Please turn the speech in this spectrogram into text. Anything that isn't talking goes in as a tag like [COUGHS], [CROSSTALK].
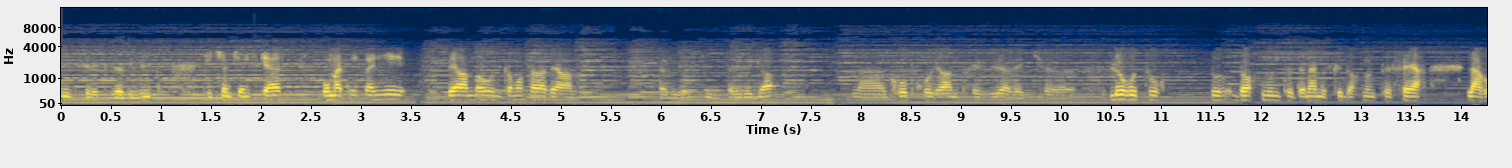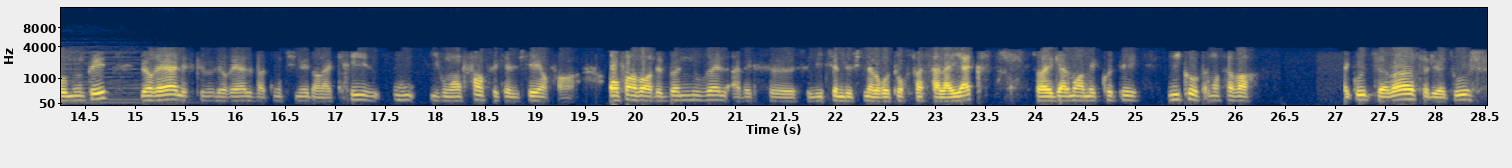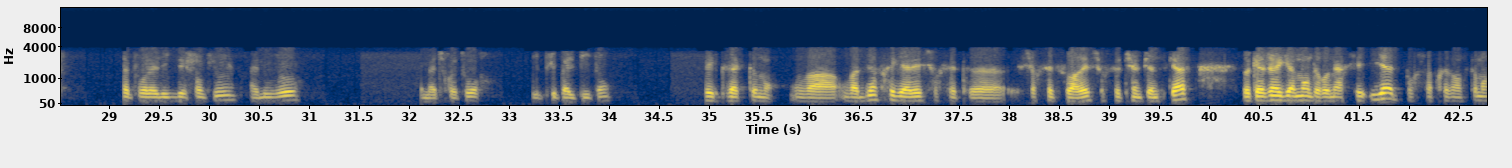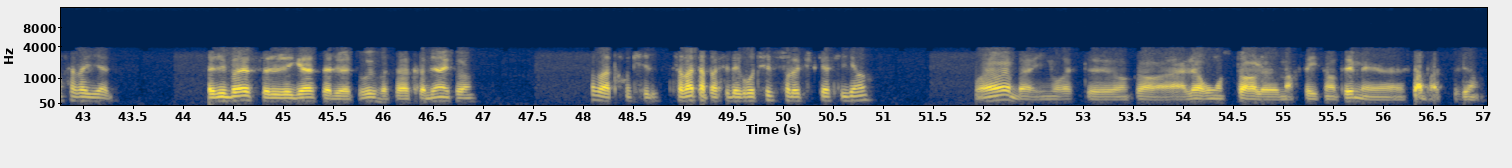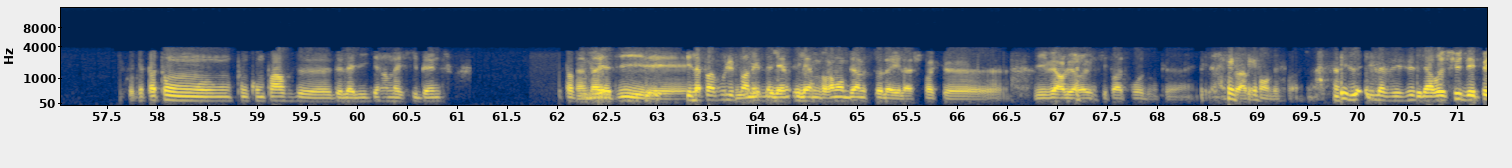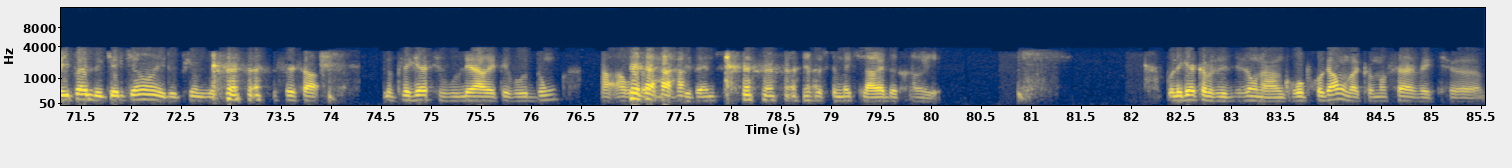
c'est l'épisode 8 du Champions Cast. Pour m'accompagner, Maoun, comment ça va Beram Salut Justin, salut les gars. On a un gros programme prévu avec euh, le retour Dortmund-Tottenham. Est-ce que Dortmund peut faire la remontée? Le Real, est-ce que le Real va continuer dans la crise ou ils vont enfin se qualifier, enfin, enfin avoir de bonnes nouvelles avec ce, ce huitième de finale retour face à l'Ajax J'aurai également à mes côtés Nico, comment ça va? Écoute, ça va, salut à tous. Pour la Ligue des Champions, à nouveau. Le match retour, le plus palpitant. Exactement. On va, on va bien se régaler sur cette, euh, sur cette soirée, sur ce Champions Cast. L'occasion également de remercier Iad pour sa présence. Comment ça va, Iad Salut Bref, salut les gars, salut à tous. Bah, ça va très bien et toi? Ça va, tranquille. Ça va, t'as passé des gros chips sur le Podcast Ligue 1 Ouais, ouais, bah, il nous reste euh, encore, à l'heure où on se parle, Marseille santé, mais euh, ça passe, c'est bien. C'est pas ton, ton comparse de, de la Ligue 1, Najee Benz pas bah, voulu, dit, il, est... il a pas voulu parler il, de il, aime, il aime vraiment bien le soleil là. Je crois que l'hiver lui réussit pas trop, donc euh, il est un peu absent des fois. [LAUGHS] il, il, avait juste... il a reçu des PayPal de quelqu'un et depuis on [LAUGHS] C'est ça. Donc les gars, si vous voulez arrêter vos dons à Benz, [LAUGHS] parce que le mec il arrête de travailler. Bon les gars, comme je le disais, on a un gros programme. On va commencer avec euh,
